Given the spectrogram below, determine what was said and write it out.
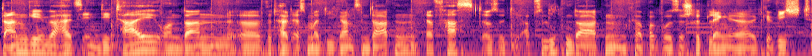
Dann gehen wir halt in Detail und dann äh, wird halt erstmal die ganzen Daten erfasst, also die absoluten Daten, Körpergröße, Schrittlänge, Gewicht,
